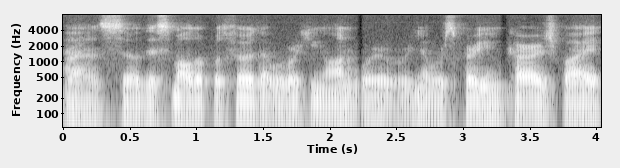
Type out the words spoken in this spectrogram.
Right. Uh, so this model portfolio that we're working on, we're you know we're very encouraged by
